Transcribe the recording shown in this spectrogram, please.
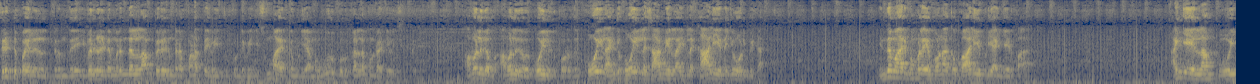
திருட்டு பயல்களிடமிருந்து இவர்களிடமிருந்தெல்லாம் பெறுகின்ற பணத்தை வைத்துக் கொண்டு இவங்க சும்மா இருக்க முடியாம ஊருக்கு ஒரு கள்ள கொண்டாட்டி வச்சுட்டு அவளுக்கு அவளுக்கு கோயிலுக்கு போறது. கோயில் அங்க கோயில்ல சாமி எல்லாம் இல்ல காளி என்னைக்கு ஓடி போயிட்டா இந்த மாதிரி பொம்பளைய போனாக்க காளி எப்படி அங்கே இருப்பா? அங்கே எல்லாம் போய்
